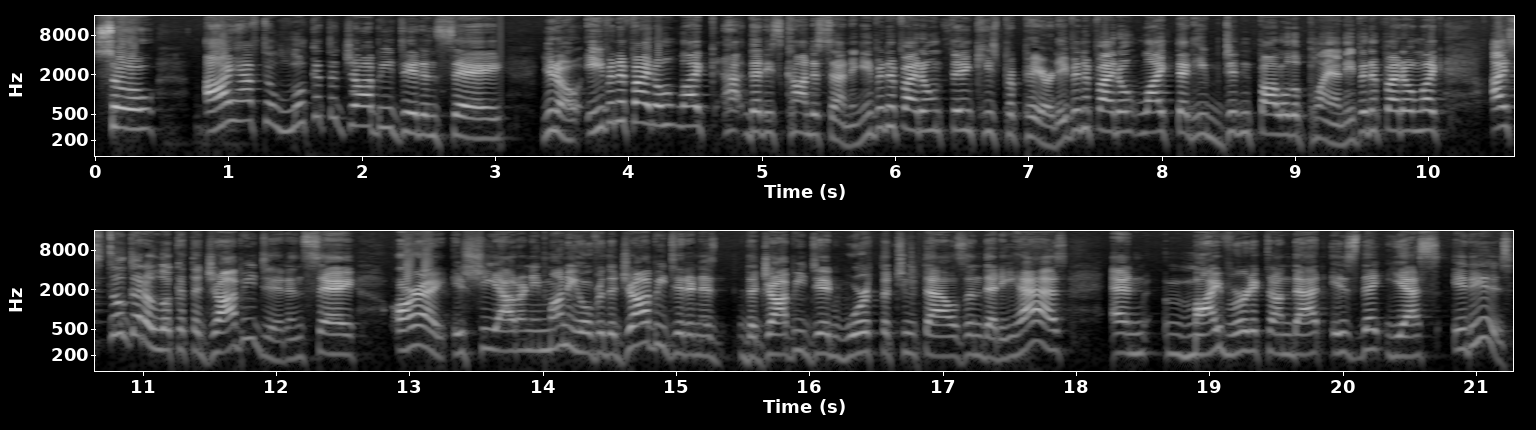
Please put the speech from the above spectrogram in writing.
So I have to look at the job he did and say, You know, even if I don't like that he's condescending, even if I don't think he's prepared, even if I don't like that he didn't follow the plan, even if I don't like, I still got to look at the job he did and say, all right, is she out any money over the job he did, and is the job he did worth the two thousand that he has? And my verdict on that is that yes, it is.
